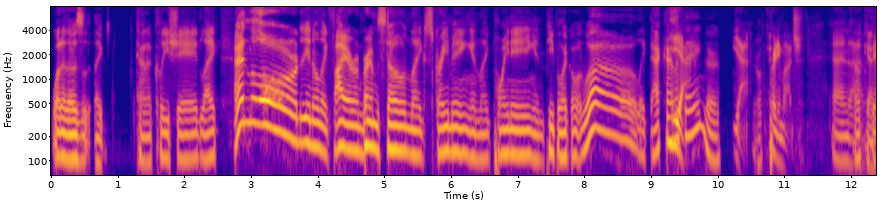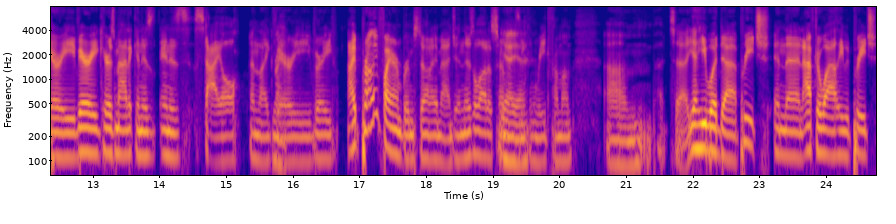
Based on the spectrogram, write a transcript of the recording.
one of those like kind of cliched like and the Lord, you know, like fire and brimstone, like screaming and like pointing and people are going, Whoa, like that kind Yeah. of thing? Or yeah, okay. pretty much. And uh, Okay. very, very charismatic in his in his style, and like Right. very, very. I probably fire and brimstone. I imagine there's a lot of sermons yeah. you can read from him. Um, but uh, yeah, he would uh, preach, and then after a while, he would preach,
